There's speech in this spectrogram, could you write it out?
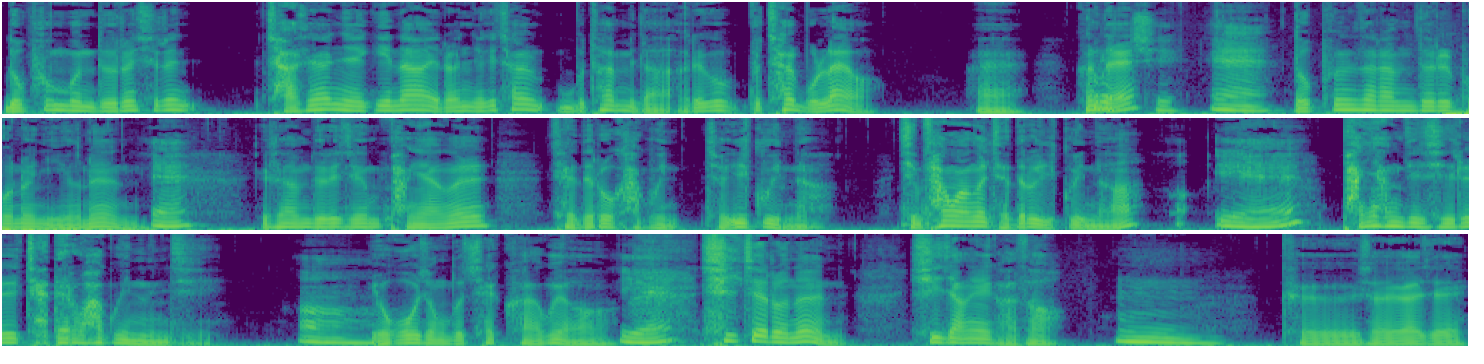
높은 분들은 실은 자세한 얘기나 이런 얘기 잘 못합니다. 그리고 잘 몰라요. 예. 근데 그렇지. 예, 높은 사람들을 보는 이유는 예, 이 사람들이 지금 방향을 제대로 가고 있, 저 읽고 있나? 지금 상황을 제대로 읽고 있나? 어, 예, 방향 제시를 제대로 하고 있는지 어, 요거 정도 체크하고요. 예, 실제로는 시장에 가서 음, 그 저희가 이제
